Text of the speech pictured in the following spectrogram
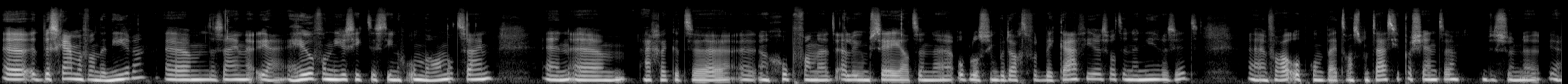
het beschermen van de nieren. Um, er zijn ja, heel veel nierziektes die nog onbehandeld zijn. En um, eigenlijk het, een groep van het LUMC had een oplossing bedacht voor het BK-virus wat in de nieren zit. Uh, en vooral opkomt bij transplantatiepatiënten. Dus een, ja,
